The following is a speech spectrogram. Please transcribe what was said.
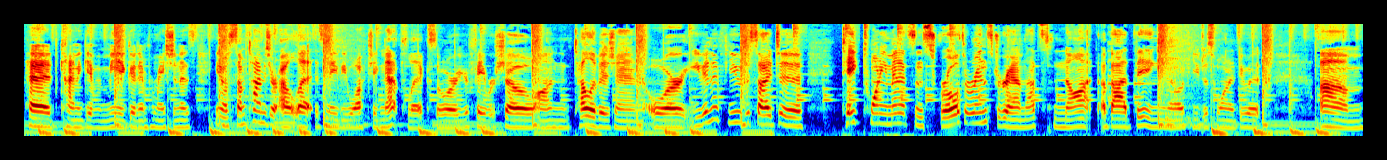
had kind of given me a good information is you know sometimes your outlet is maybe watching netflix or your favorite show on television or even if you decide to take 20 minutes and scroll through instagram that's not a bad thing you know if you just want to do it um,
